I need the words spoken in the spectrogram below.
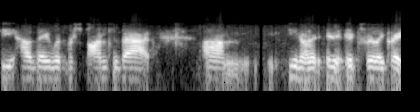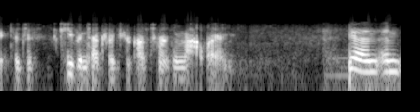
see how they would respond to that. Um, you know, it, it's really great to just keep in touch with your customers in that way. Yeah, and, and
